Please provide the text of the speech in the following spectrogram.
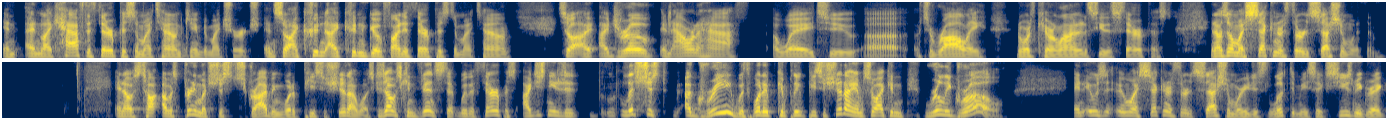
and and like half the therapists in my town came to my church, and so I couldn't I couldn't go find a therapist in my town, so I, I drove an hour and a half away to uh, to Raleigh, North Carolina, to see this therapist, and I was on my second or third session with him and I was I was pretty much just describing what a piece of shit I was because I was convinced that with a therapist I just needed to let's just agree with what a complete piece of shit I am so I can really grow. And it was in my second or third session where he just looked at me and said, "Excuse me, Greg."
